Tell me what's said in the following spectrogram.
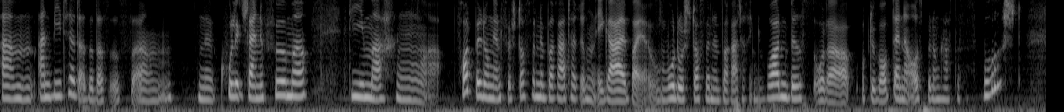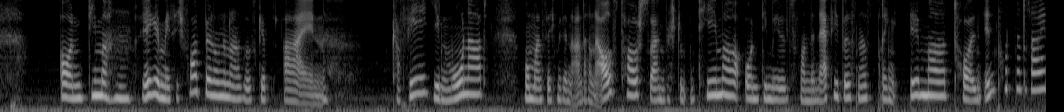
ähm, anbietet. Also das ist ähm, eine coole kleine Firma, die machen Fortbildungen für Stoffwindelberaterinnen, egal bei, wo du Stoffwindelberaterin geworden bist oder ob du überhaupt eine Ausbildung hast, das ist wurscht. Und die machen regelmäßig Fortbildungen. Also es gibt ein Café jeden Monat, wo man sich mit den anderen austauscht zu einem bestimmten Thema und die Mädels von The Nappy Business bringen immer tollen Input mit rein.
